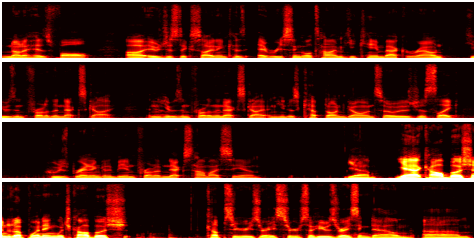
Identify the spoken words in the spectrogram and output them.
none of his fault. Uh, it was just exciting because every single time he came back around, he was in front of the next guy, and he was in front of the next guy, and he just kept on going. So it was just like, who's Brandon going to be in front of next time I see him? Yeah, yeah. Kyle Busch ended up winning, which Kyle Busch, Cup Series racer, so he was racing down. Um,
